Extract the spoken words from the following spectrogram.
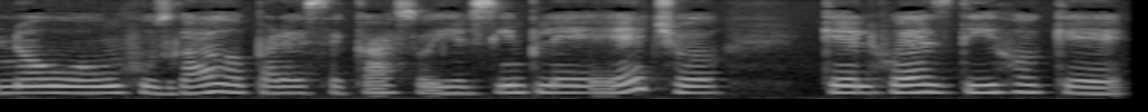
no hubo un juzgado para este caso y el simple hecho que el juez dijo que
